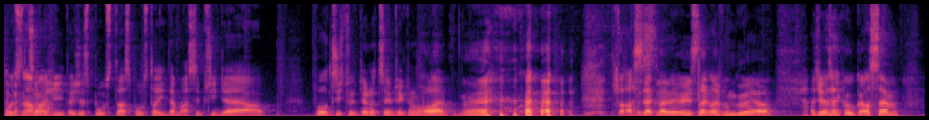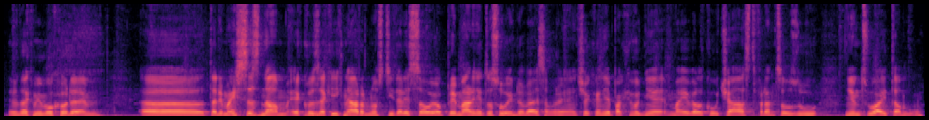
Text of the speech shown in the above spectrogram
pojď s náma žít. Takže spousta, spousta lidí tam asi přijde a po tři čtvrtě roce jim řeknou, hele, to asi takhle nevím, jestli takhle funguje, jo. A čeho se koukal jsem, jen tak mimochodem, uh, tady máš seznam, jako z jakých národností tady jsou, jo. Primárně to jsou Indové, samozřejmě nečekaně, pak hodně mají velkou část Francouzů, Němců a Italů.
